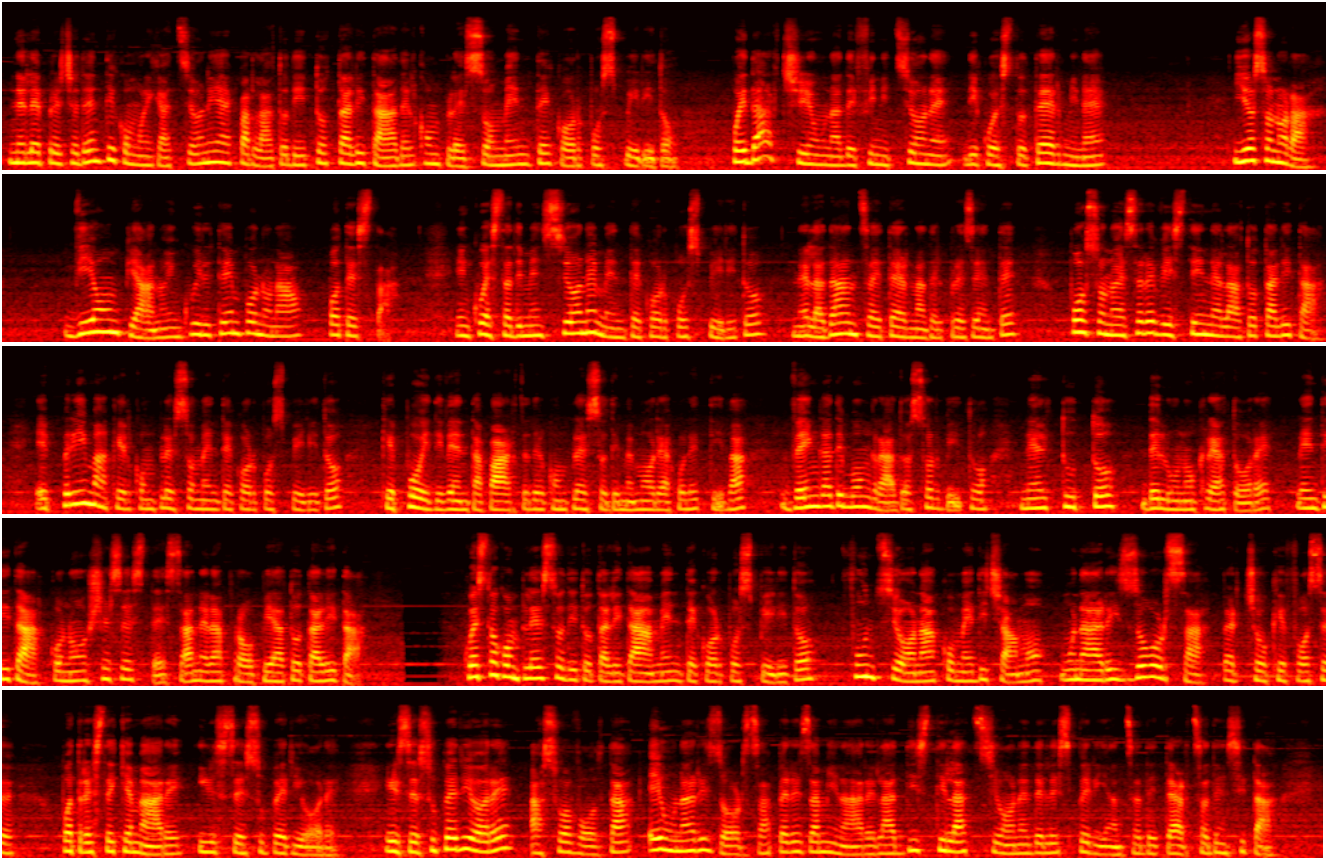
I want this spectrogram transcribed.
nelle precedenti comunicazioni hai parlato di totalità del complesso mente-corpo-spirito. Puoi darci una definizione di questo termine? Io sono Ra. Vi è un piano in cui il tempo non ha potestà. In questa dimensione mente-corpo-spirito, nella danza eterna del presente, possono essere visti nella totalità e prima che il complesso mente-corpo-spirito, che poi diventa parte del complesso di memoria collettiva, venga di buon grado assorbito nel tutto dell'uno creatore, l'entità conosce se stessa nella propria totalità. Questo complesso di totalità mente-corpo-spirito funziona come diciamo una risorsa per ciò che fosse potreste chiamare il sé superiore il sé superiore, a sua volta, è una risorsa per esaminare la distillazione dell'esperienza di terza densità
